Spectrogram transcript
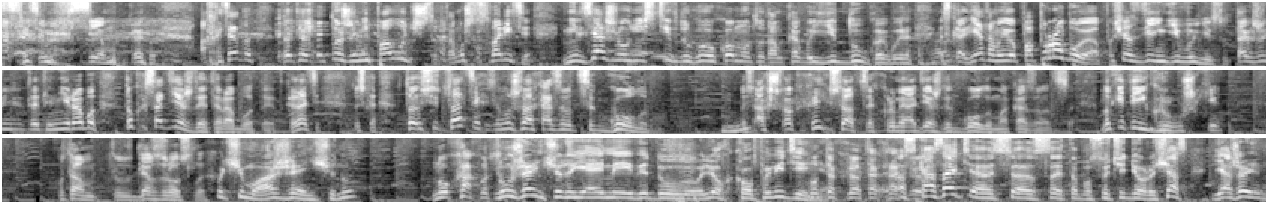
С этим всем. А хотя это тоже не получится, потому что, смотрите, нельзя же унести в другую комнату там как бы еду, как бы, сказать, я там ее попробую, а сейчас деньги вынесу. Так же это не работает. Только с одеждой это работает. Когда, то есть, в той ситуации, где нужно оказываться голым. То есть, а что, в каких ситуациях, кроме одежды, голым оказываться? Ну, какие-то игрушки. Ну, там, для взрослых. Почему? А женщину? Ну, как вот... Ну, женщину я имею в виду легкого поведения. Ну, так это как- Сказать э, с, с этому сутенеру, сейчас, я же,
